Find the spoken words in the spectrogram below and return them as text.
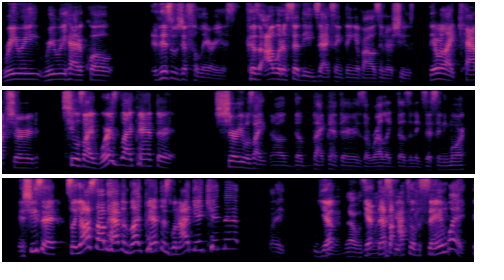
Riri. Riri had a quote. This was just hilarious because I would have said the exact same thing if I was in her shoes. They were like captured. She was like, Where's Black Panther? Shuri was like, uh, The Black Panther is a relic, doesn't exist anymore. And she said, So y'all stop having Black Panthers when I get kidnapped? Like, yep. Yeah, that was yep, hilarious. that's I feel the same way.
